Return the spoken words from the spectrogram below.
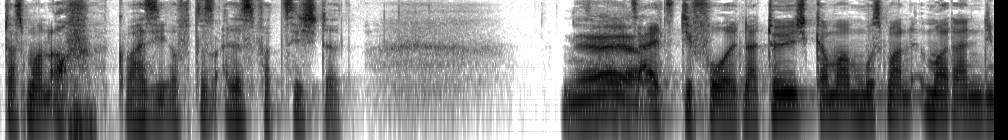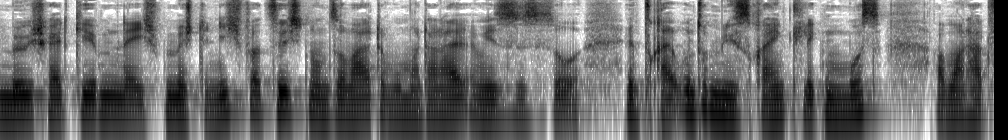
dass man auf quasi auf das alles verzichtet. Ja, als, ja. als Default. Natürlich kann man, muss man immer dann die Möglichkeit geben, nee, ich möchte nicht verzichten und so weiter, wo man dann halt irgendwie so in drei Untermenüs reinklicken muss, aber man hat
